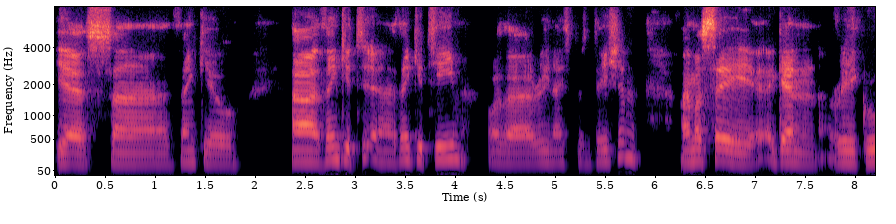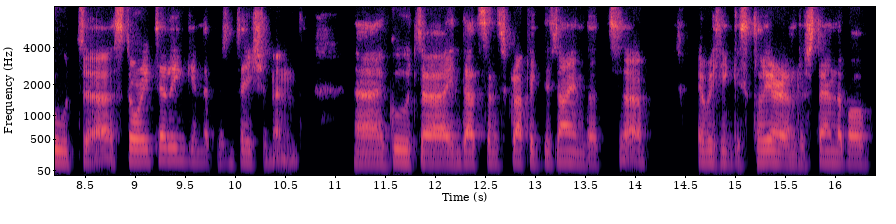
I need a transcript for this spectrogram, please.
Yes, uh, thank you. Uh, thank you, uh, thank you, team, for the really nice presentation. I must say again, really good uh, storytelling in the presentation and uh, good uh, in that sense graphic design that everything is clear, understandable.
